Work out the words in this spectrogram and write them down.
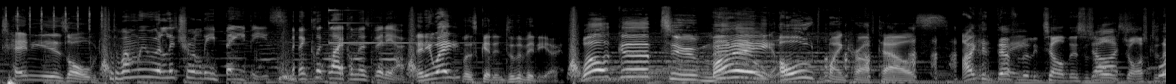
10 years old. When we were literally babies. Then click like on this video. Anyway, let's get into the video. Welcome to my old Minecraft house. I can definitely tell this is Josh. old Josh because What?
